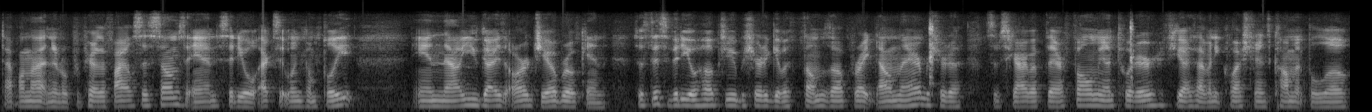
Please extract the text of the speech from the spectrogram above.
tap on that, and it'll prepare the file systems, and Cydia will exit when complete. And now you guys are jailbroken. So if this video helped you, be sure to give a thumbs up right down there. Be sure to subscribe up there. Follow me on Twitter. If you guys have any questions, comment below.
